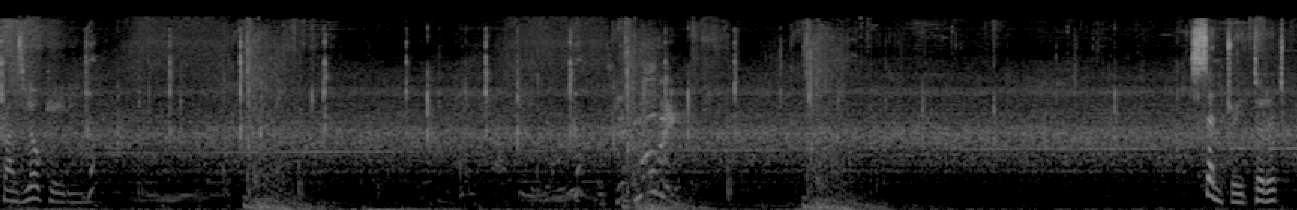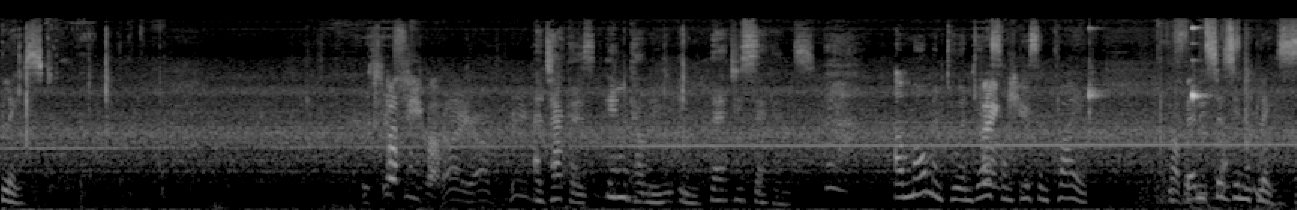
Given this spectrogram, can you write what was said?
Translocating. Get moving! Sentry turret placed. Attackers incoming in 30 seconds. A moment to enjoy Thank some you. peace and quiet. Defenses in place.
